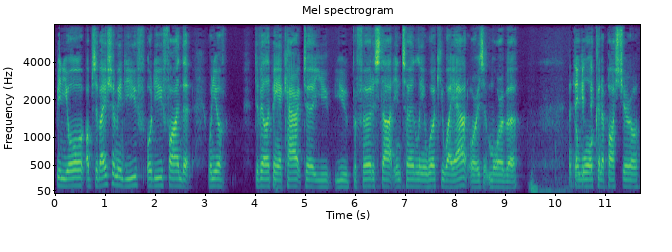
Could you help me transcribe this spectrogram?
been your observation? I mean, do you or do you find that when you're developing a character, you you prefer to start internally and work your way out, or is it more of a I a think it- walk and a posture? Or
